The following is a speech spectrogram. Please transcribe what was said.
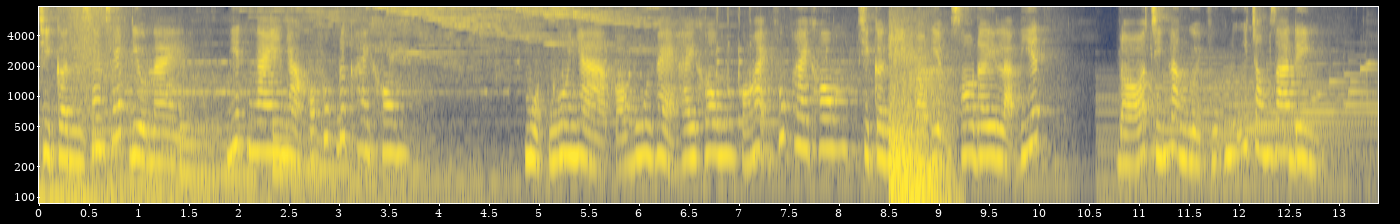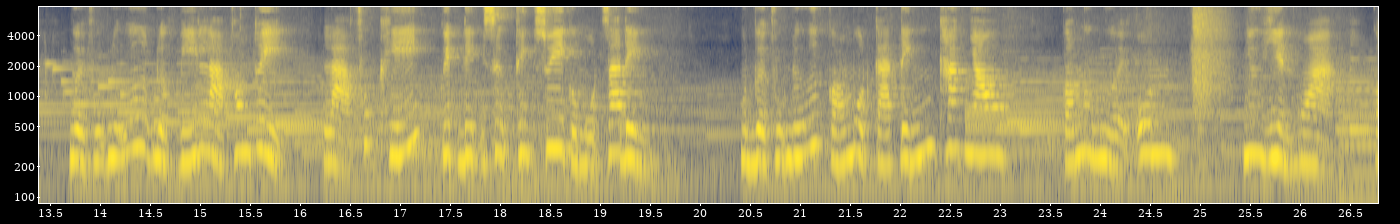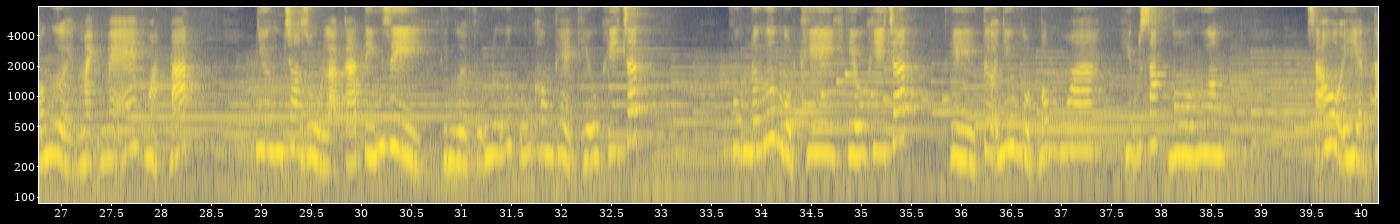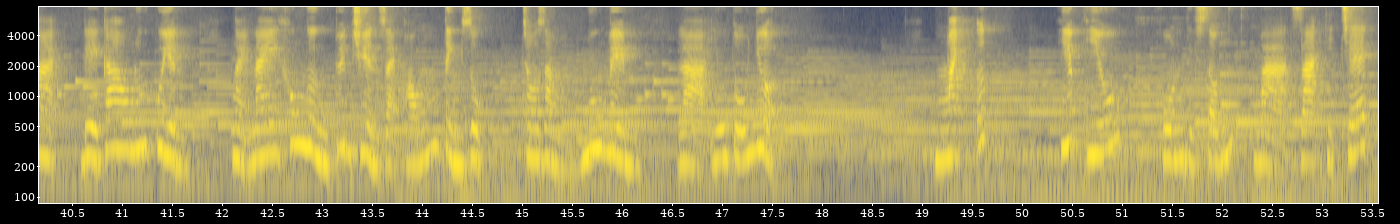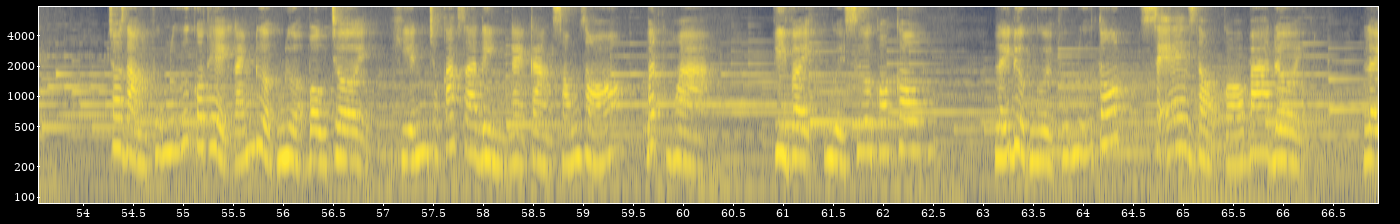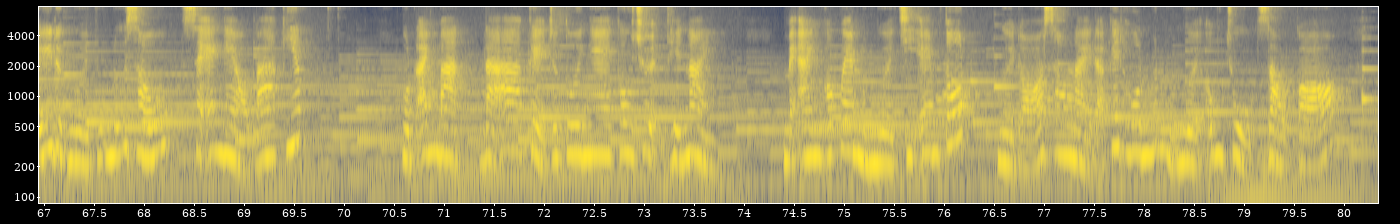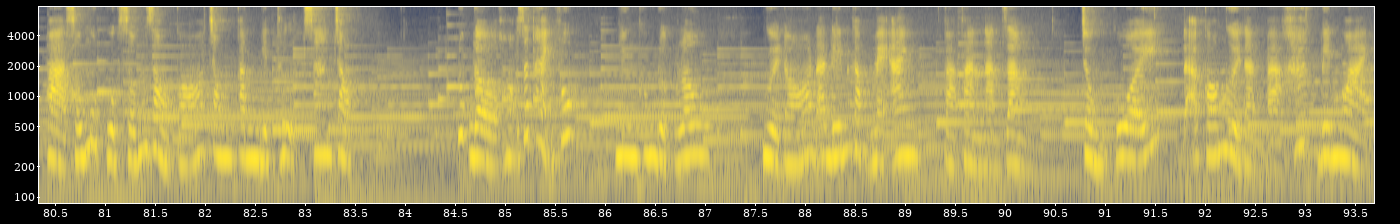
Chỉ cần xem xét điều này, biết ngay nhà có phúc đức hay không. Một ngôi nhà có vui vẻ hay không, có hạnh phúc hay không, chỉ cần nhìn vào điểm sau đây là biết. Đó chính là người phụ nữ trong gia đình. Người phụ nữ được ví là phong thủy, là phúc khí, quyết định sự thịnh suy của một gia đình. Một người phụ nữ có một cá tính khác nhau, có một người ôn như hiền hòa, có người mạnh mẽ, hoạt bát. Nhưng cho dù là cá tính gì thì người phụ nữ cũng không thể thiếu khí chất. Phụ nữ một khi thiếu khí chất thì tựa như một bông hoa hữu sắc vô hương. Xã hội hiện tại đề cao nữ quyền, ngày nay không ngừng tuyên truyền giải phóng tình dục cho rằng nhu mềm là yếu tố nhược. Mạnh ức, hiếp yếu, khôn thì sống mà dại thì chết cho rằng phụ nữ có thể gánh được nửa bầu trời khiến cho các gia đình ngày càng sóng gió, bất hòa. Vì vậy, người xưa có câu lấy được người phụ nữ tốt sẽ giàu có ba đời, lấy được người phụ nữ xấu sẽ nghèo ba kiếp. Một anh bạn đã kể cho tôi nghe câu chuyện thế này. Mẹ anh có quen một người chị em tốt, người đó sau này đã kết hôn với một người ông chủ giàu có và sống một cuộc sống giàu có trong căn biệt thự sang trọng Lúc đầu họ rất hạnh phúc nhưng không được lâu người đó đã đến gặp mẹ anh và phàn nàn rằng chồng cô ấy đã có người đàn bà khác bên ngoài.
